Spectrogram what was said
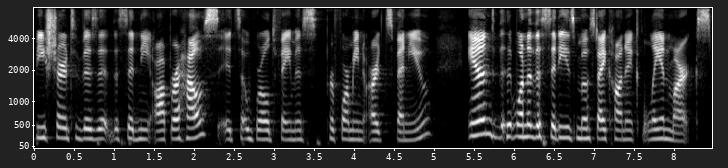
be sure to visit the Sydney Opera House. It's a world famous performing arts venue and one of the city's most iconic landmarks.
